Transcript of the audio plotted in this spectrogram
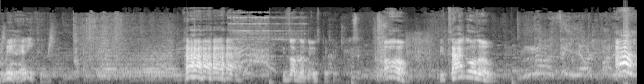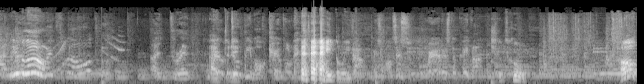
You mean anything? He's on the newspaper. Oh, he tackled him. Nothing, your funny Ah, you blew. I trip. I Do did be more careful. he believed now, Miss Frances, where is the paper? it. It's cool. Oh,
